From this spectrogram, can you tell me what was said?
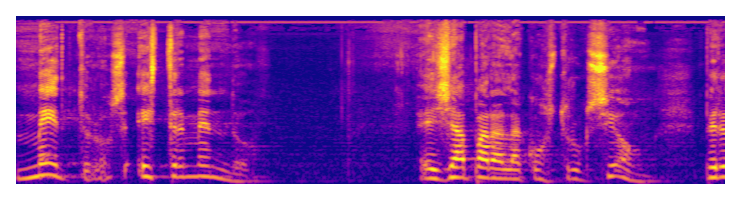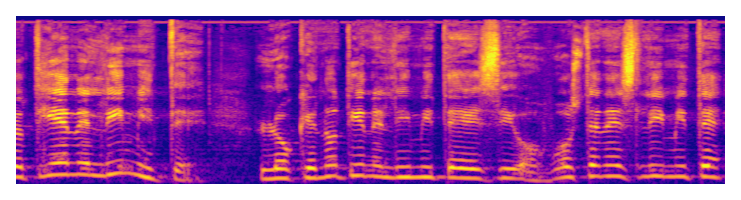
metros, es tremendo. Es ya para la construcción, pero tiene límite. Lo que no tiene límite es Dios. Vos tenés límite,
